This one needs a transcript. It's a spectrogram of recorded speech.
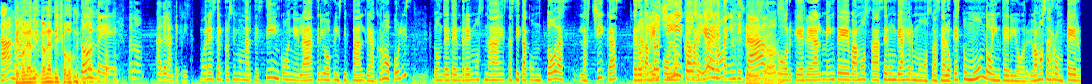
Ah, que no le, han, no le han dicho dónde. ¿Dónde? Bueno, adelante, Cris. Bueno, es el próximo martes 5 en el atrio principal de Acrópolis, donde tendremos una, esa cita con todas las chicas, pero también, los con chicos, los señores, caballeros. están invitados. claro. porque realmente vamos a hacer un viaje hermoso hacia lo que es tu mundo interior y vamos a romper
